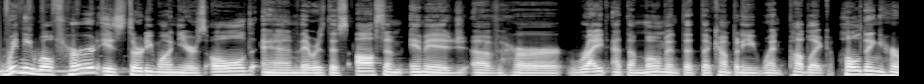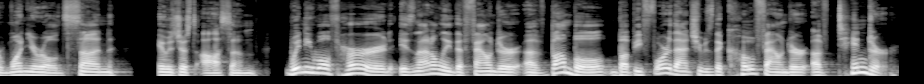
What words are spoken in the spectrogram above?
Whitney Wolfe Herd is 31 years old, and there was this awesome image of her right at the moment that the company went public, holding her one year old son. It was just awesome. Whitney Wolfe Herd is not only the founder of Bumble, but before that, she was the co founder of Tinder.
